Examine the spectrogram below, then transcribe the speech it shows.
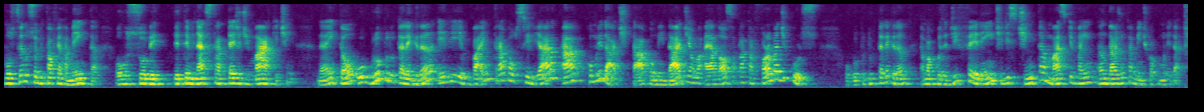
mostrando sobre tal ferramenta ou sobre determinada estratégia de marketing. Né? Então, o grupo do Telegram ele vai entrar para auxiliar a comunidade. Tá? A comunidade é, uma, é a nossa plataforma de curso. O grupo do Telegram é uma coisa diferente, distinta, mas que vai andar juntamente com a comunidade.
